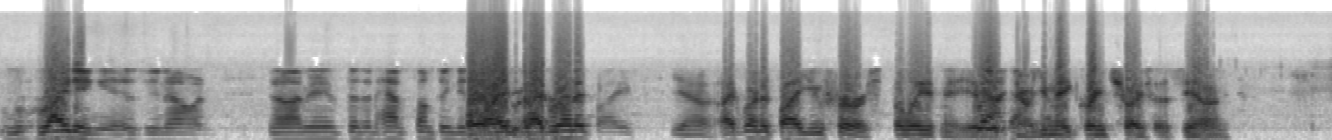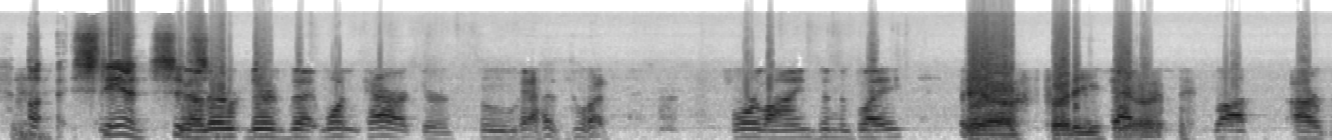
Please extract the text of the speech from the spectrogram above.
writing is, you know, and you know, I mean, does it have something to? Oh, I'd, I'd run it by yeah, I'd run it by you first. Believe me, it, yeah, you know, you make great choices. Yeah. Uh, Stan, since you know, there, there's that one character who has what four lines in the play. Yeah, pretty. Yeah. Brought our,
